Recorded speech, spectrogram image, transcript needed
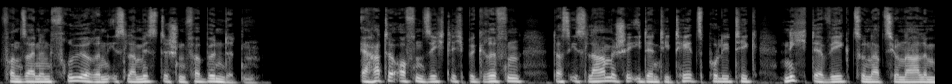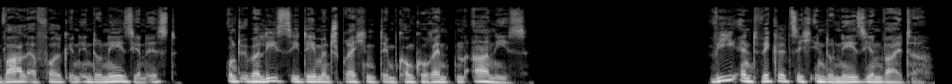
von seinen früheren islamistischen Verbündeten. Er hatte offensichtlich begriffen, dass islamische Identitätspolitik nicht der Weg zu nationalem Wahlerfolg in Indonesien ist und überließ sie dementsprechend dem Konkurrenten Anis. Wie entwickelt sich Indonesien weiter?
